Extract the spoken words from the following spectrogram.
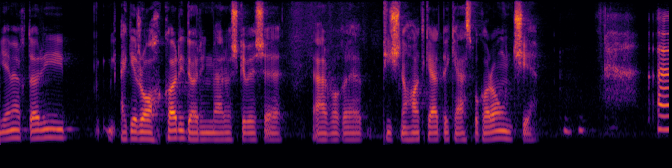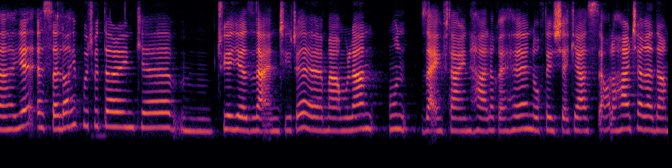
یه مقداری اگه راهکاری دارین براش که بشه در واقع پیشنهاد کرد به کسب و کارا اون چیه؟ یه اصطلاحی وجود داره این که توی یه زنجیره معمولا اون ضعیفترین حلقه نقطه شکسته. حالا هر چقدر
